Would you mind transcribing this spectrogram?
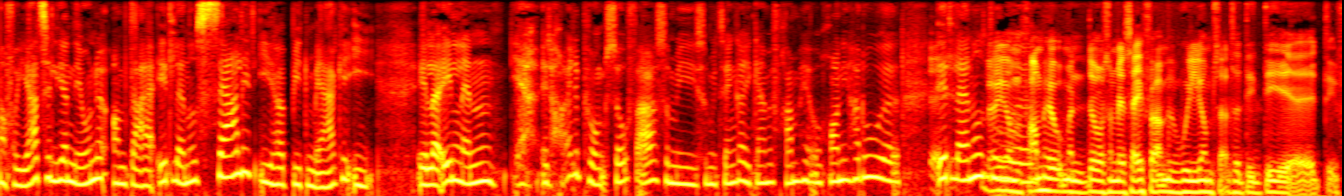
og få jer til lige at nævne, om der er et eller andet særligt, I har bidt mærke i, eller en eller anden, ja, et højdepunkt so far, som I, som I tænker, I gerne vil fremhæve. Ronny, har du øh, et eller andet? Jeg du, øh... fremhæve, men det var som jeg sagde før med Williams, altså det, det, det,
